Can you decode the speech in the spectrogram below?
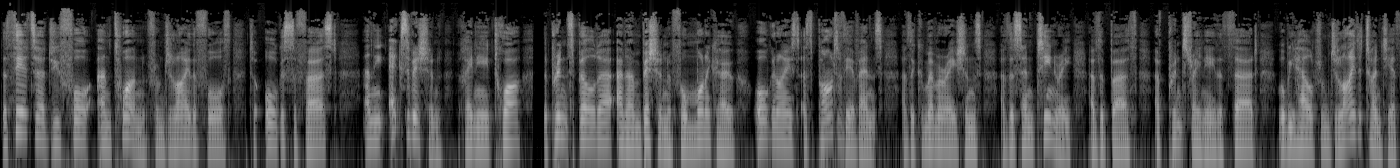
the Theatre du Fort Antoine from July the 4th to August the 1st, and the exhibition Rainier III, The Prince Builder and Ambition for Monaco, organised as part of the events of the commemorations of the centenary of the birth of Prince Rainier III, will be held from July the 20th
